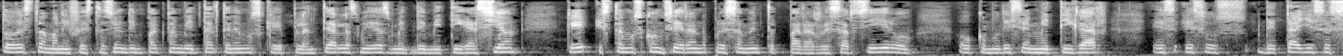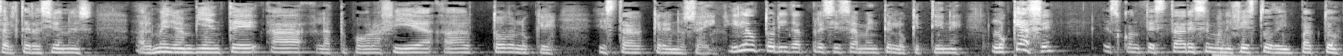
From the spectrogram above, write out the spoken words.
toda esta manifestación de impacto ambiental tenemos que plantear las medidas me- de mitigación que estamos considerando precisamente para resarcir o, o como dice, mitigar es- esos detalles, esas alteraciones al medio ambiente, a la topografía, a todo lo que está creándose ahí. Y la autoridad precisamente lo que tiene, lo que hace es contestar ese manifiesto de impacto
